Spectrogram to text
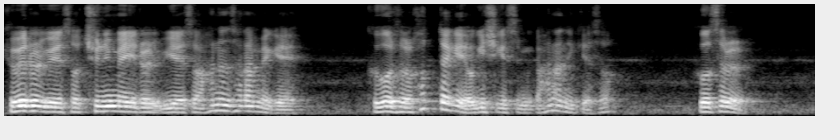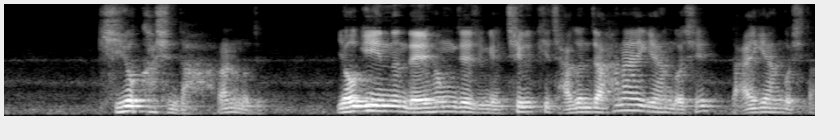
교회를 위해서 주님의 일을 위해서 하는 사람에게 그것을 헛되게 여기시겠습니까? 하나님께서 그것을 기억하신다라는 거죠. 여기 있는 내 형제 중에 지극히 작은 자 하나에게 한 것이 나에게 한 것이다.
